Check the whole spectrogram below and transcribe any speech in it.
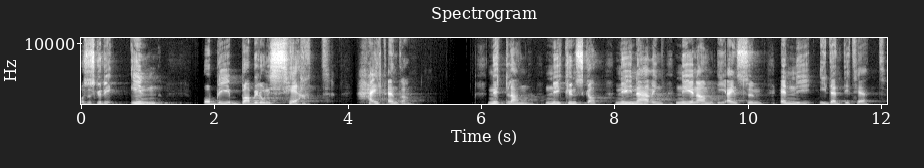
og så skulle de inn og bli babylonisert. Helt endra. Nytt land, ny kunnskap, Ny næring, nye navn i én sum, en ny identitet.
